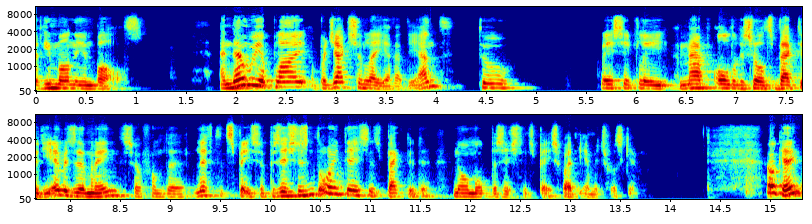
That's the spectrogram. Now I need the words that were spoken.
Riemannian balls. And then we apply a projection layer at the end to basically map all the results back to the image domain. So from the lifted space of positions and orientations back to the normal position space where the image was given. Okay,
